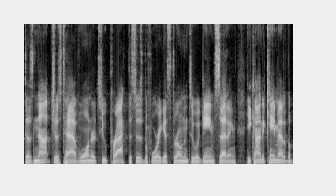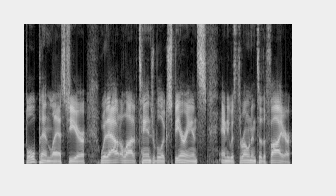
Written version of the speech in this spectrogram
does not just have one or two practices before he gets thrown into a game setting. He kind of came out of the bullpen last year without a lot of tangible experience and he was thrown into the fire.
